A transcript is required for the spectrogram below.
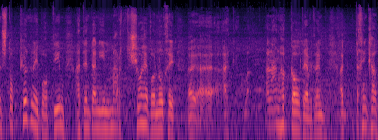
yn, stopio gwneud bob dim, a dyn da ni'n martio hefo nhw chi. Ac yn anghygol de, fydden a da chi'n cael,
